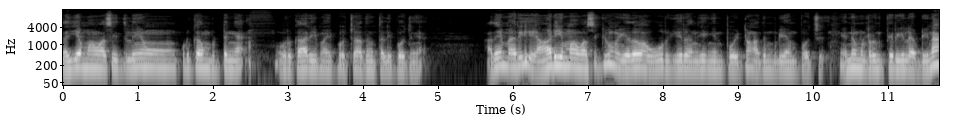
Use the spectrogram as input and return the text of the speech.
தை அமாவாசைத்துலேயும் கொடுக்காம விட்டுங்க. ஒரு காரியமாகி போச்சு அதுவும் தள்ளி போச்சுங்க அதே மாதிரி ஆடி அமாவாசைக்கும் ஏதோ ஊருக்கு கீரு அங்கே இங்கேன்னு போயிட்டோம் அது முடியாமல் போச்சு. என்ன பண்ணுறதுன்னு தெரியல அப்படின்னா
